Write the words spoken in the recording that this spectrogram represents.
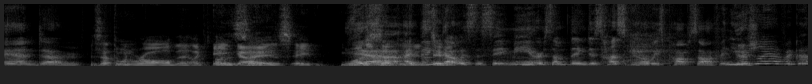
and um, Is that the one where all the like eight would say- guys, eight yeah, I think If- that was the same meet or something. Just husky always pops off, and Yeah. usually I have a good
